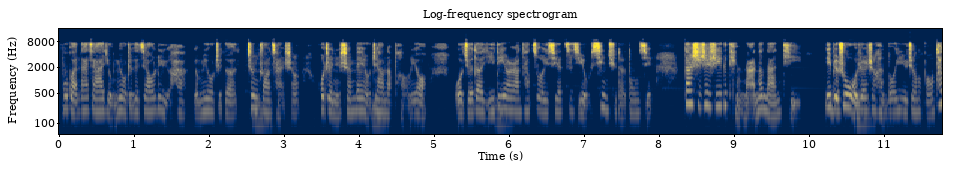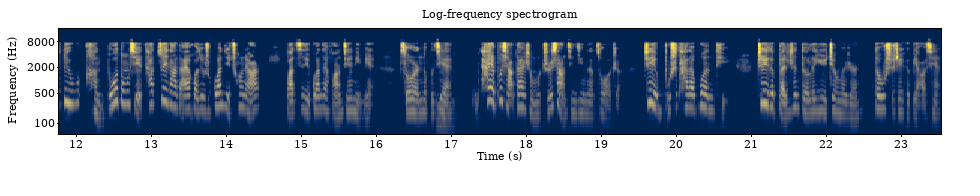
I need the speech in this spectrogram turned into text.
不管大家有没有这个焦虑哈，有没有这个症状产生，或者你身边有这样的朋友，我觉得一定要让他做一些自己有兴趣的东西。但是这是一个挺难的难题。你比如说，我认识很多抑郁症的朋友，他对于很多东西，他最大的爱好就是关起窗帘，把自己关在房间里面。所有人都不见，他也不想干什么，只想静静的坐着。这也不是他的问题，这个本身得了抑郁症的人都是这个表现。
